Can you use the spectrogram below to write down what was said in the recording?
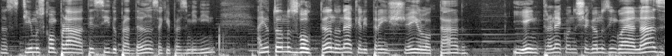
nós tínhamos comprar tecido para dança aqui para as meninas. Aí eu estamos voltando, né? Aquele trem cheio, lotado. E entra, né? Quando chegamos em Guaianazes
